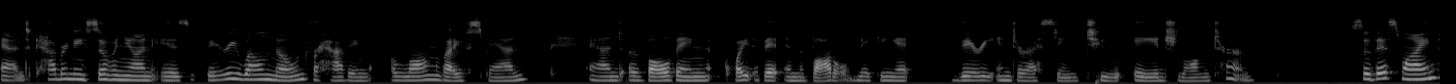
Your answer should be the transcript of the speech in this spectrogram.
And Cabernet Sauvignon is very well known for having a long lifespan and evolving quite a bit in the bottle, making it very interesting to age long term. So, this wine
